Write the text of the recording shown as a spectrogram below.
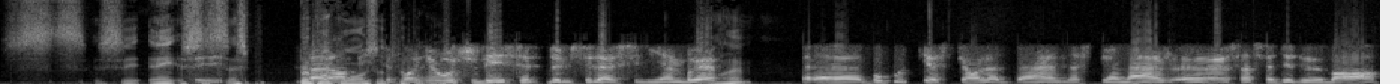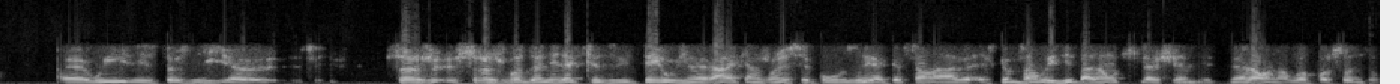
ça se peut pas croire ça. c'est au-dessus des sites de missiles arsiliens. Bref, Ouais. euh, beaucoup de questions là-dedans, de l'espionnage. Euh, ça se fait des deux bords. Euh, oui, les États-Unis, euh, ça, je, ça, je vais donner la crédibilité au général quand journaliste s'est posé la question ah, est-ce que vous envoyez des ballons au-dessus de la Chine? Il dit, Non, non, on n'envoie pas ça, nous autres.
